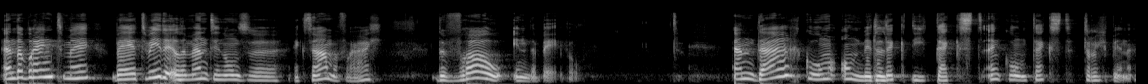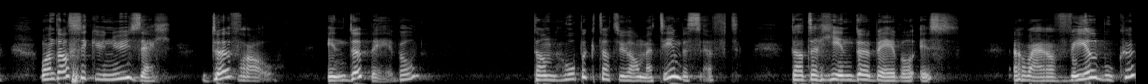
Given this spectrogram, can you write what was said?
En dat brengt mij bij het tweede element in onze examenvraag, de vrouw in de Bijbel. En daar komen onmiddellijk die tekst en context terug binnen. Want als ik u nu zeg de vrouw in de Bijbel, dan hoop ik dat u al meteen beseft dat er geen de Bijbel is. Er waren veel boeken,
